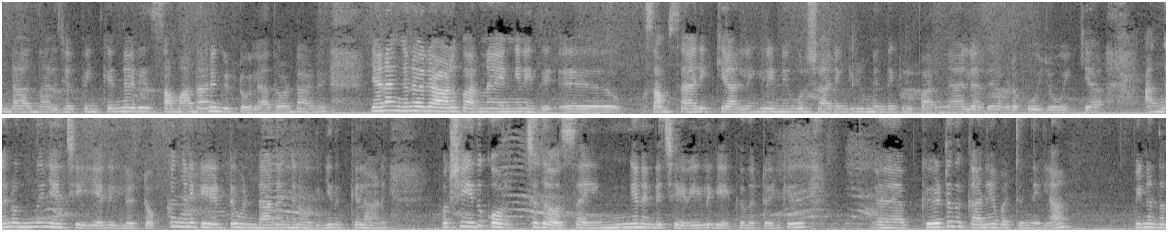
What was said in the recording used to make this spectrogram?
ഉണ്ടാകുന്നാൽ ചിലപ്പോൾ എനിക്ക് തന്നെ ഒരു സമാധാനം കിട്ടൂല. അതുകൊണ്ടാണ് ഞാൻ അങ്ങനെ ഒരാൾ പറഞ്ഞ എങ്ങനെ ഇത് സംസാരിക്കുക അല്ലെങ്കിൽ എന്നെ കുറിച്ച് ആരെങ്കിലും എന്തെങ്കിലും പറഞ്ഞാൽ അത് അവിടെ പോയി ചോദിക്കുക അങ്ങനെ ഒന്നും ഞാൻ ചെയ്യലില്ല കേട്ടോ ഒക്കെ ഇങ്ങനെ കേട്ട് മിണ്ടാതെ അങ്ങനെ ഒതുങ്ങി നിൽക്കലാണ് പക്ഷെ ഇത് കുറച്ച് ദിവസമായി ഇങ്ങനെ എന്റെ ചെവിയിൽ കേൾക്കുന്നുട്ടോ എനിക്ക് കേട്ട് നിൽക്കാനേ പറ്റുന്നില്ല. പിന്നെന്താ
